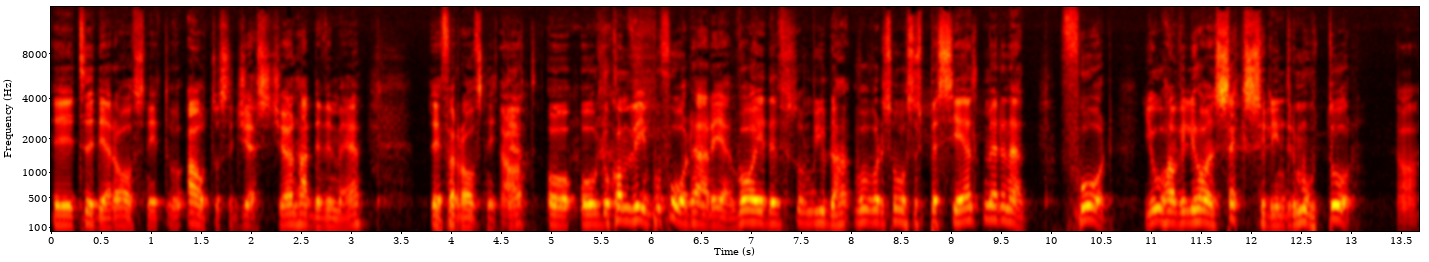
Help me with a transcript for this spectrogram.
i tidigare avsnitt och autosuggestion hade vi med. i förra avsnittet. Ja. Och, och då kommer vi in på Ford här igen. Vad, är det som gjorde, vad var det som var så speciellt med den här Ford? Jo, han ville ju ha en sexcylindrig motor. Ja.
